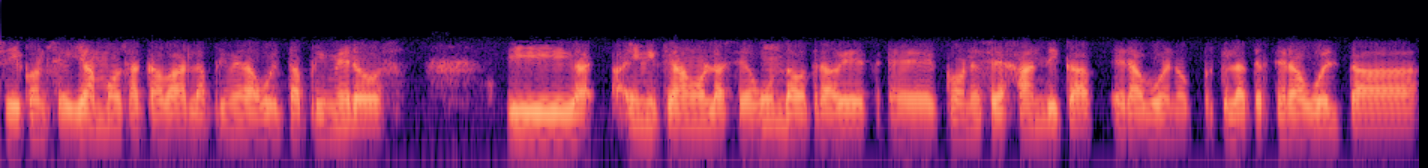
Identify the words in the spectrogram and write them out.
si conseguíamos acabar la primera vuelta primeros, y iniciamos la segunda otra vez eh, con ese hándicap. Era bueno porque la tercera vuelta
